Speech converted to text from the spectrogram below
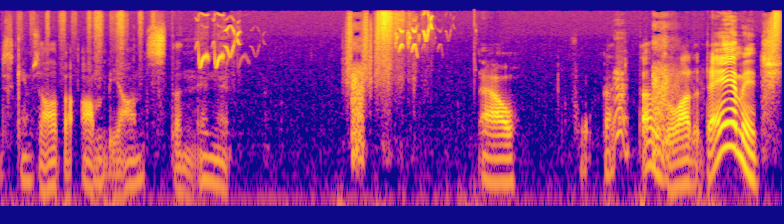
This game's all about ambiance, then isn't it? Ow. That, that was a lot of damage.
